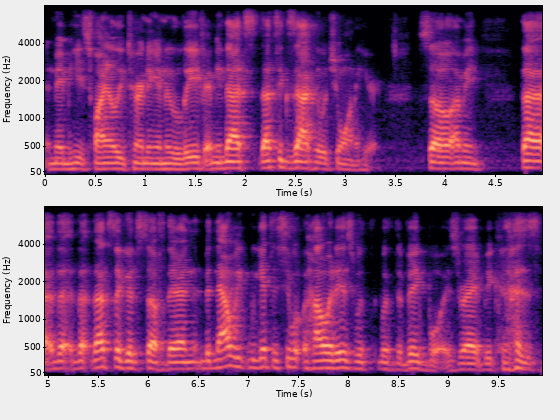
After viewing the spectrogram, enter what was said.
and maybe he's finally turning a new leaf. I mean, that's that's exactly what you want to hear. So I mean, that, that that's the good stuff there. And but now we, we get to see what, how it is with with the big boys, right? Because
